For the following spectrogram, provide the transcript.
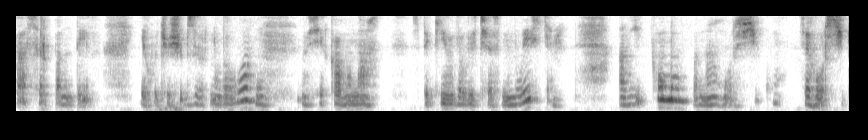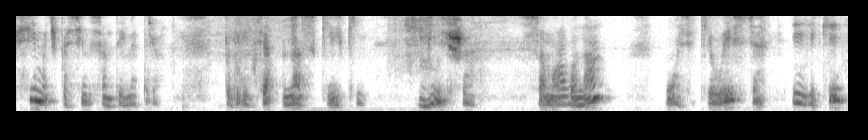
касерпантин. Я хочу, щоб звернула увагу, ось яка вона з таким величезним листям, а в якому вона горщику. Це горщик сімочка 7 см. Подивіться, наскільки більша сама вона. Ось які листя і який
